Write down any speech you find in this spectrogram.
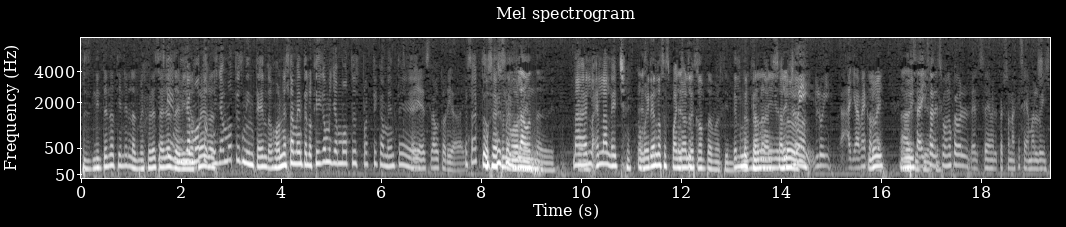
pues Nintendo tiene las mejores Es áreas que de Miyamoto, videojuegos. Miyamoto es Nintendo. Honestamente, lo que diga Miyamoto es prácticamente. Sí, es la autoridad ahí. Exacto, o sea, es, Es un el- es orden. la onda, güey. Nah, es la, es la leche, como Es- dirían los Es españoles. tu compa, Martín. Es mi carnal, niegues. saludos. De hecho, Luis, Luis. Ah, ya me acordé. Luis. Ah, Luis, sí, ahí hizo el segundo juego, el, el- el personaje se llama Luis.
